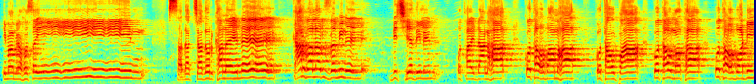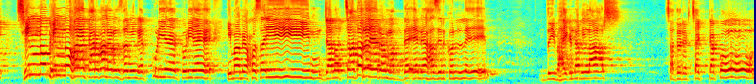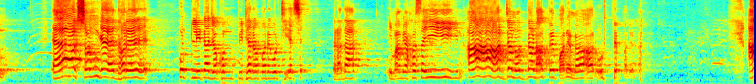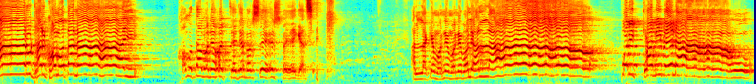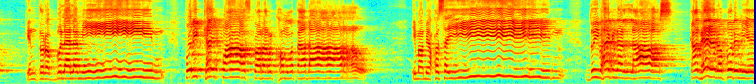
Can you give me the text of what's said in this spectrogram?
ইমামে হোসাইন সাদা চাদর খানা এনে কারবালার জমিনে বিছিয়ে দিলেন। কোথায় ডান হাত, কোথাও বাম হাত, কোথাও পা, কোথাও মাথা, কোথাও বডি, ছিন্ন ভিন্ন হয়ে কারবালের জমিনে কুড়িয়ে কুড়িয়ে ইমামে হোসাইন যেন চাদরের মধ্যে এনে হাজির করলেন। দুই ভাইগনার লাশ চাদরের চারটা কোণ একসঙ্গে ধরে পুটলিটা যখন পিঠের ওপরে উঠিয়েছে, রাদার, ইমামে হোসাইন আর যেন দাঁড়াতে পারে না আর উঠতে পারে না। আর উঠার ক্ষমতা নাই। ক্ষমতা মনে হচ্ছে যেন শেষ হয়ে গেছে। আল্লাহকে মনে মনে বলে, আল্লাহ পরীক্ষা নিবে না কিন্তু রব্বুল আলমিন পরীক্ষায় পাস করার ক্ষমতা দাও। ইমামে হোসাইন দুই ভাগনার লাশ কাঁধের ওপরে নিয়ে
